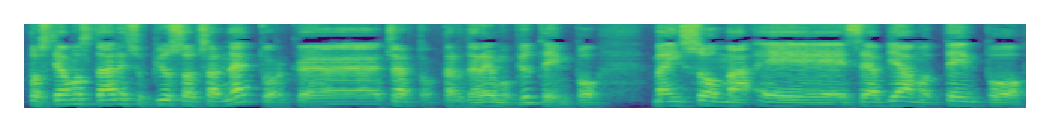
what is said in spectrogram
Possiamo stare su più social network, eh, certo perderemo più tempo, ma insomma eh, se abbiamo tempo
